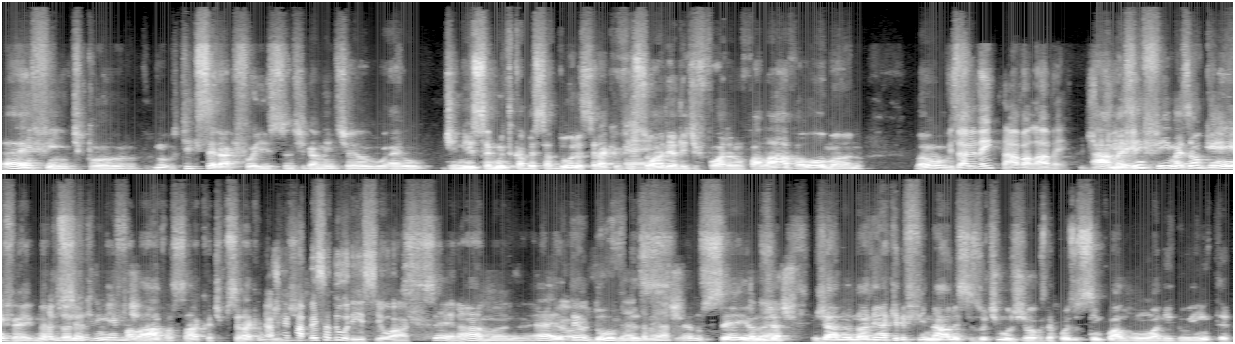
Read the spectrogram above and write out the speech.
É, enfim, tipo, o que, que será que foi isso antigamente? É o, é o Diniz é muito cabeça dura? Será que o Visório ali de fora não falava? Ô, mano, O vamos. Visoli nem tava lá, velho. Ah, mas enfim, mas alguém, velho. Não é Visório possível que ninguém sub-vinte, falava, saca? Tipo, será que o. Eu acho que é cabeça durice, eu acho. Será, mano? É, eu, Eu tenho acho. dúvidas. É, também acho. Eu não sei. Eu já, acho. já no, ali naquele final, nesses últimos jogos, depois do 5 a 1 ali do Inter,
